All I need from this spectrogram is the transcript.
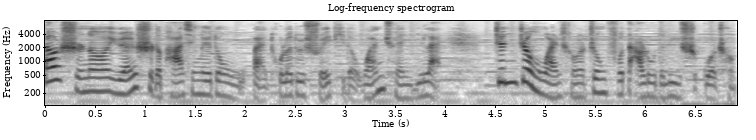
当时呢，原始的爬行类动物摆脱了对水体的完全依赖，真正完成了征服大陆的历史过程。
